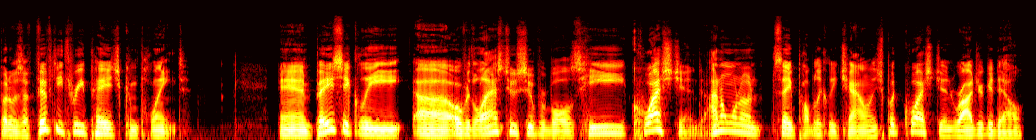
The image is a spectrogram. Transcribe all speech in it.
But it was a 53 page complaint and basically, uh, over the last two Super Bowls, he questioned, I don't want to say publicly challenged, but questioned Roger Goodell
